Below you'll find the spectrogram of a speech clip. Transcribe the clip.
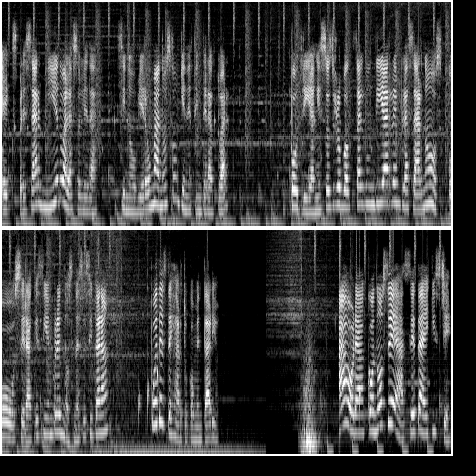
expresar miedo a la soledad si no hubiera humanos con quienes interactuar. ¿Podrían estos robots algún día reemplazarnos o será que siempre nos necesitarán? Puedes dejar tu comentario. Ahora conoce a ZXY,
